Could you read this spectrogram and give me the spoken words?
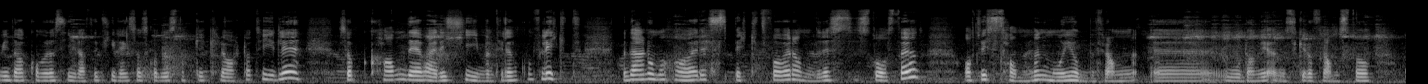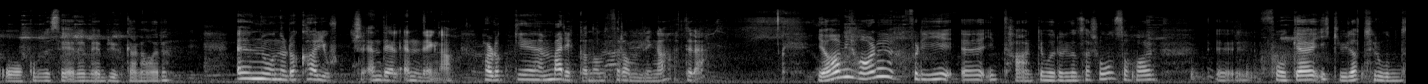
vi da kommer og sier at i tillegg så skal du snakke klart og tydelig, så kan det være kimen til en konflikt. Men det er noe med å ha respekt for hverandres ståsted og at vi sammen må jobbe fram eh, hvordan vi ønsker å framstå og kommunisere med brukerne våre. Eh, nå når dere har gjort en del endringer, har dere merka noen forandringer etter det? Ja, vi har det. Fordi eh, internt i vår organisasjon så har eh, folk jeg ikke ville ha trodd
